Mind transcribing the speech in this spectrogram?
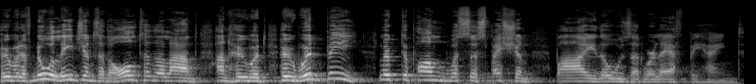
who would have no allegiance at all to the land and who would, who would be looked upon with suspicion by those that were left behind.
